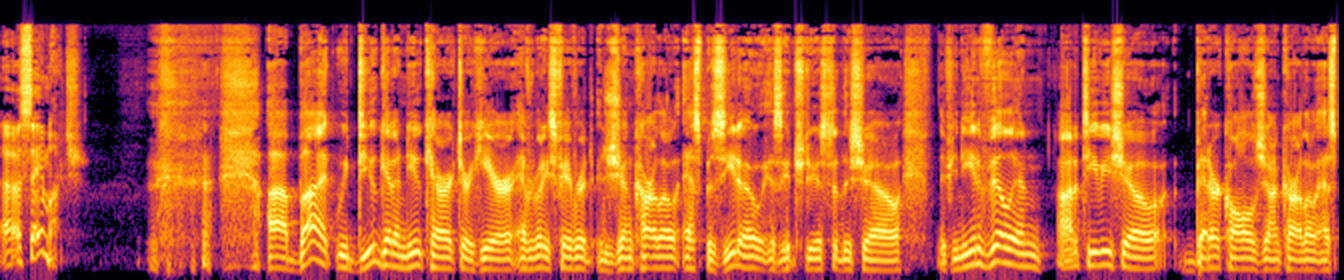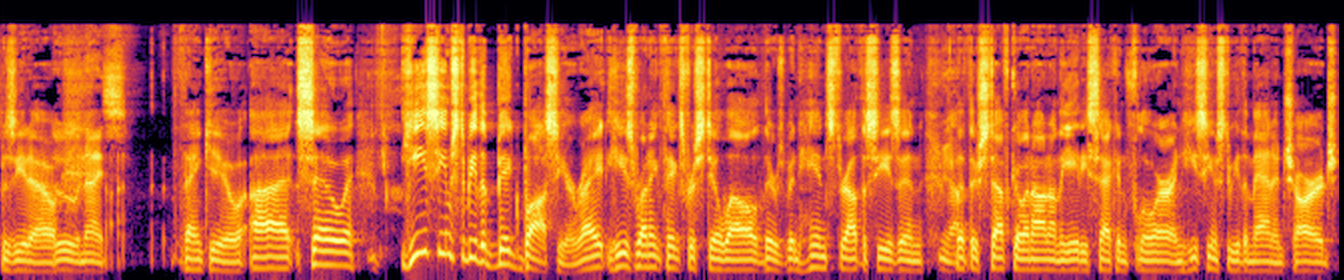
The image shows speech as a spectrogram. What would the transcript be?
uh, say much. uh, but we do get a new character here. Everybody's favorite Giancarlo Esposito is introduced to the show. If you need a villain on a TV show, better call Giancarlo Esposito. Ooh, nice. Thank you. Uh, so he seems to be the big boss here, right? He's running things for Stillwell. There's been hints throughout the season yeah. that there's stuff going on on the 82nd floor, and he seems to be the man in charge.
